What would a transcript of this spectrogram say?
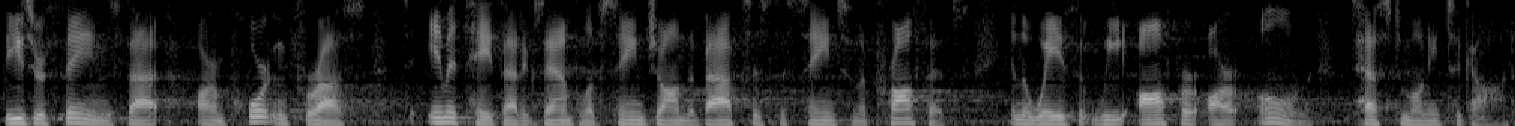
These are things that are important for us to imitate that example of St. John the Baptist, the saints, and the prophets in the ways that we offer our own testimony to God.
